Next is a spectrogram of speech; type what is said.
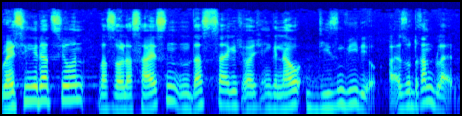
Racing Edition, was soll das heißen? Und das zeige ich euch in genau diesem Video. Also dranbleiben.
